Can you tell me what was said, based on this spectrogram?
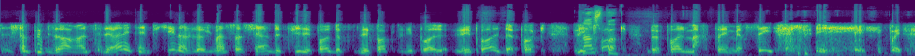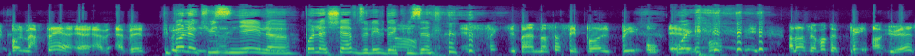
c'est un peu bizarre, hein? Le fédéral est impliqué dans le logement social depuis l'époque de l'époque de l'époque l'époque pas. l'époque de Paul Martin. Merci. Et Paul Martin avait Puis pas le cuisinier, là. Pas le chef du livre de non, cuisine. Effectivement. Non, ça, c'est Paul P-O-L. Oui. Alors, parle de P-A-U-S,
